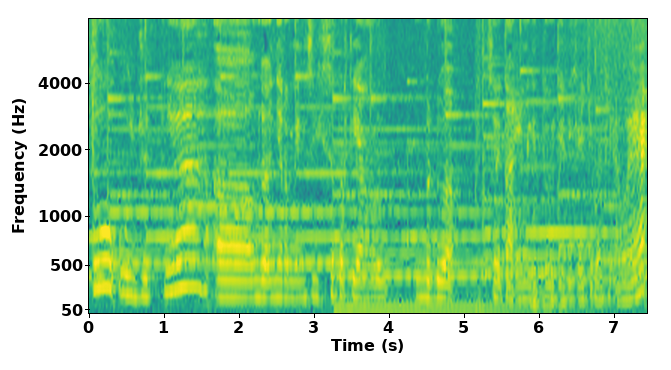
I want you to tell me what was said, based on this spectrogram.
tuh wujudnya uh, nggak nyeremin sih seperti yang lu berdua ceritain gitu. Jadi kayak cuma cewek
